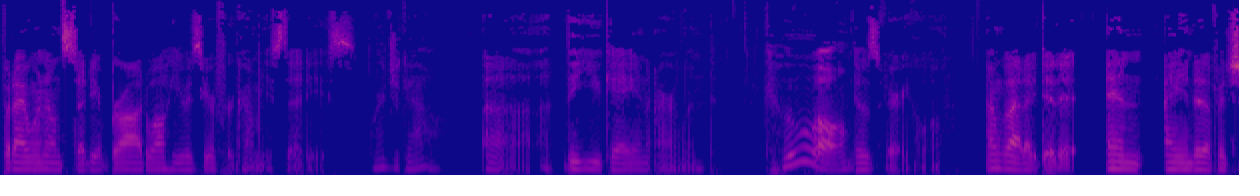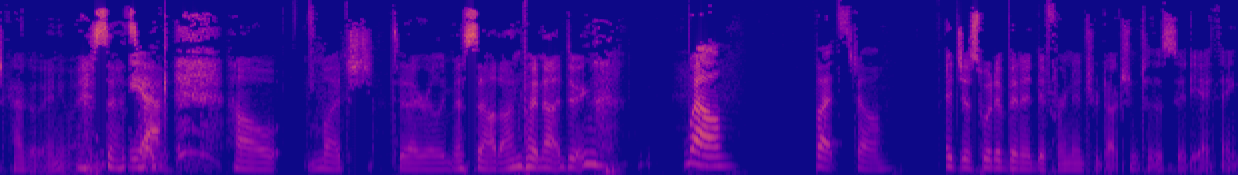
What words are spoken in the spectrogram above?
But I went on study abroad while he was here for comedy studies. Where'd you go? Uh, the UK and Ireland. Cool. It was very cool. I'm glad I did it, and I ended up in Chicago anyway. So it's Yeah. like, how much did I really miss out on by not doing that? Well, but still, It just would have been a different introduction to the city, I think.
